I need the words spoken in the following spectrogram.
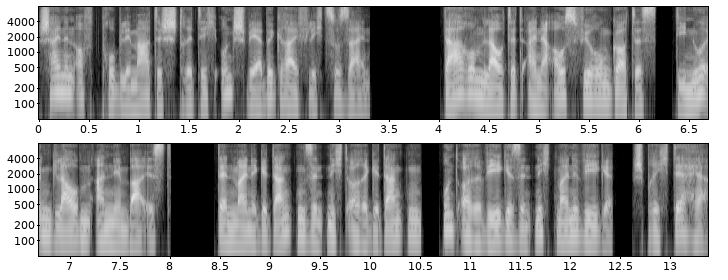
scheinen oft problematisch strittig und schwer begreiflich zu sein. Darum lautet eine Ausführung Gottes, die nur im Glauben annehmbar ist, denn meine Gedanken sind nicht eure Gedanken, und eure Wege sind nicht meine Wege, spricht der Herr.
